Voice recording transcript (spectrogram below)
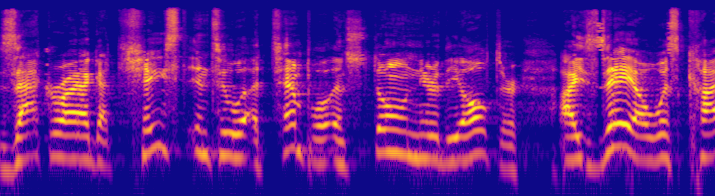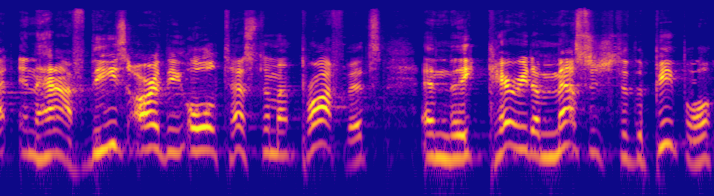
Zechariah got chased into a temple and stoned near the altar. Isaiah was cut in half. These are the Old Testament prophets, and they carried a message to the people,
